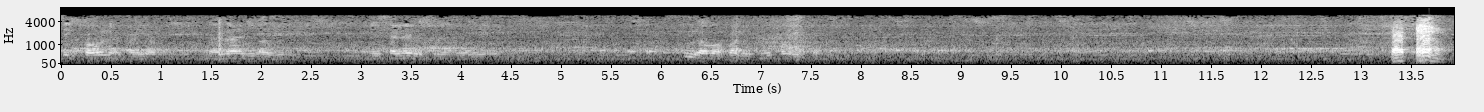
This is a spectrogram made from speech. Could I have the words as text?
စိတ်ကောင်းတဲ့အခါရောက်နာနာကြီးတော့ဒီဆိုင်လိုက်လို့ဆိုတော့သူ့တော့ဘာလို့ပြောတော့ But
